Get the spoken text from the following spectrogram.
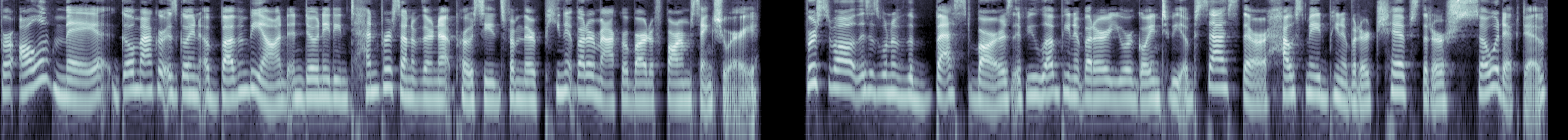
For all of May, GoMacro is going above and beyond and donating 10% of their net proceeds from their peanut butter macro bar to Farm Sanctuary. First of all, this is one of the best bars. If you love peanut butter, you are going to be obsessed. There are house made peanut butter chips that are so addictive.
